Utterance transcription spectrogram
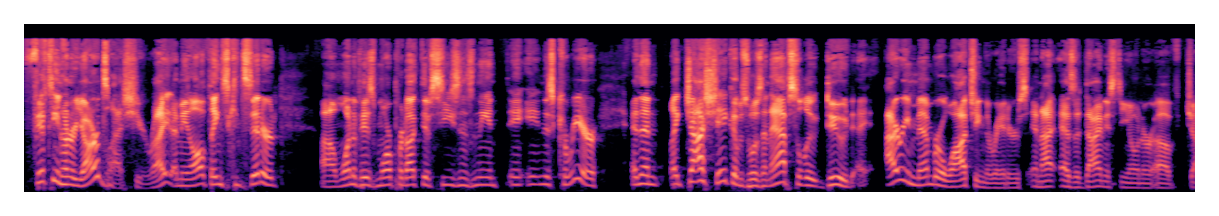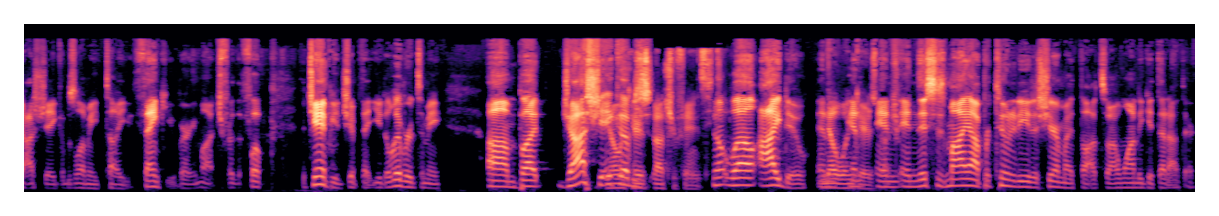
fifteen hundred yards last year, right? I mean, all things considered, uh, one of his more productive seasons in the in, in his career. And then like Josh Jacobs was an absolute dude. I remember watching the Raiders, and I, as a dynasty owner of Josh Jacobs, let me tell you, thank you very much for the foot, the championship that you delivered to me. Um, but Josh Jacobs, no cares about your fantasy. No, well, I do, and no one and, cares. And and this is my opportunity to share my thoughts, so I wanted to get that out there.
